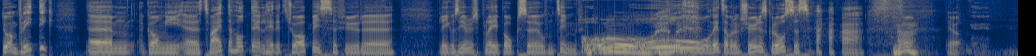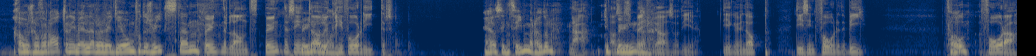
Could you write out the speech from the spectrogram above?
Du, am Freitag ähm, gehe ich äh, das zweite Hotel, hat jetzt schon abbissen für äh, Lego Series Playboxen auf dem Zimmer. Oh, ehrlich? und jetzt aber ein schönes, grosses. Ja. ja. Kann man schon verraten, in welcher Region von der Schweiz dann? Bündnerland. Die Bündner sind da Bündnerland. wirklich Vorreiter. Ja, das sind immer, oder? Nein, Die also Bündner. Ja, so die. Die gehen ab. Die sind vorne dabei. Voll. Fora.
